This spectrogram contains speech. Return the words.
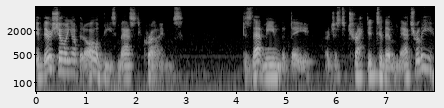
if they're showing up at all of these masked crimes, does that mean that they are just attracted to them naturally,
